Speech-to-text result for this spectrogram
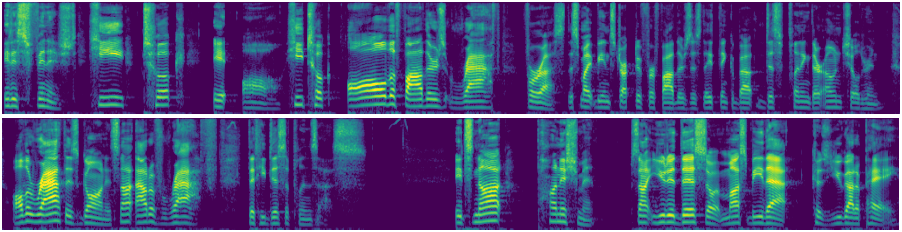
It is finished. He took it all. He took all the Father's wrath for us. This might be instructive for fathers as they think about disciplining their own children. All the wrath is gone. It's not out of wrath that he disciplines us. It's not punishment. It's not you did this, so it must be that, because you got to pay.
